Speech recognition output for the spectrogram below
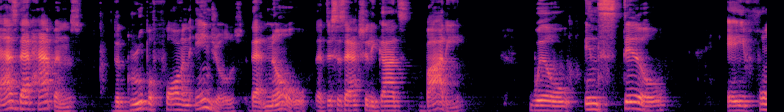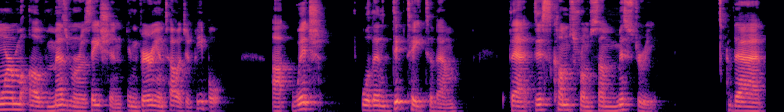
As that happens, the group of fallen angels that know that this is actually God's body will instill a form of mesmerization in very intelligent people, uh, which will then dictate to them that this comes from some mystery that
